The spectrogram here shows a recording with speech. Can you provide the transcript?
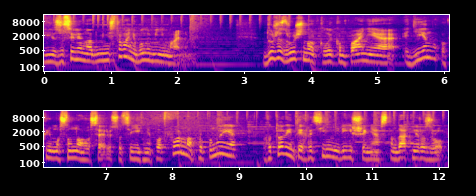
і зусилля на адміністрування були мінімальними. Дуже зручно, коли компанія Edin, окрім основного сервісу, це їхня платформа, пропонує готові інтеграційні рішення, стандартні розробки.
